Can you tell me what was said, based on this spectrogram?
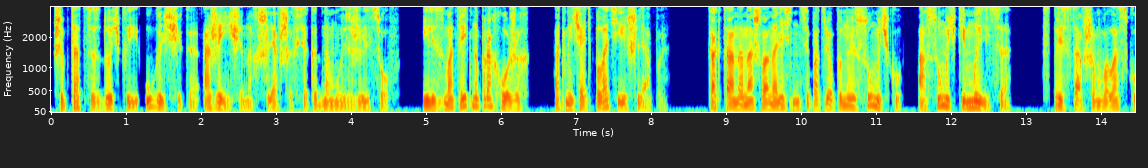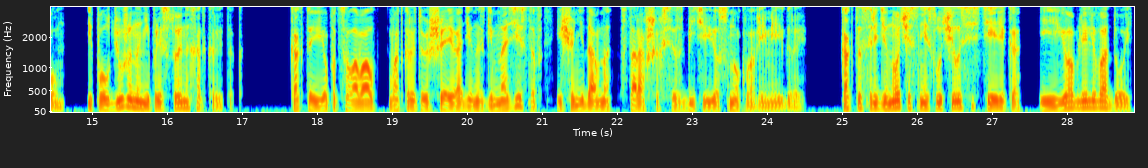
шептаться с дочкой угольщика о женщинах, шлявшихся к одному из жильцов, или смотреть на прохожих, отмечать платья и шляпы. Как-то она нашла на лестнице потрепанную сумочку, а в сумочке мыльца с приставшим волоском и полдюжины непристойных открыток. Как-то ее поцеловал в открытую шею один из гимназистов, еще недавно старавшихся сбить ее с ног во время игры. Как-то среди ночи с ней случилась истерика, и ее облили водой,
